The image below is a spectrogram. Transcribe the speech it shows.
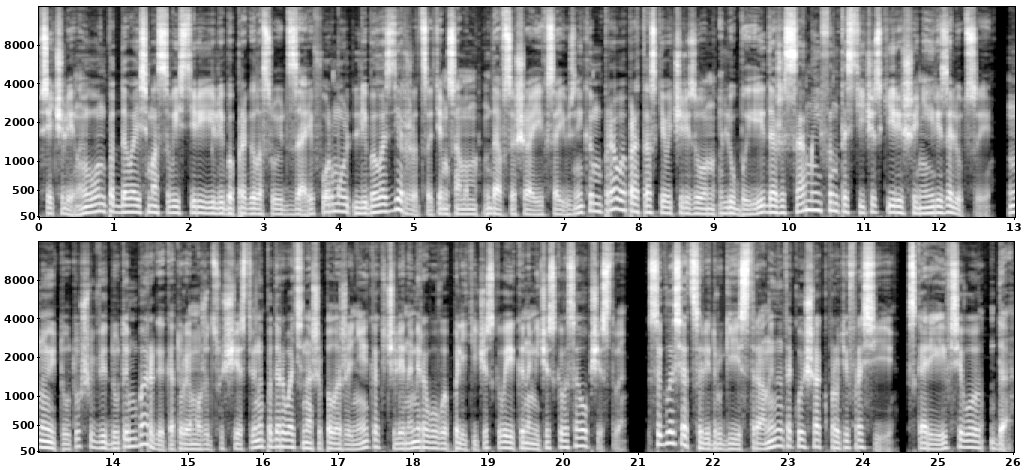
Все члены ООН, поддаваясь массовой истерии, либо проголосуют за реформу, либо воздержатся, тем самым дав США и их союзникам право протаскивать через ООН любые, даже самые фантастические решения и резолюции. Но и тут уж введут эмбарго, которое может существенно подорвать наше положение как члена мирового политического и экономического сообщества. Согласятся ли другие страны на такой шаг против России? Скорее всего, да.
